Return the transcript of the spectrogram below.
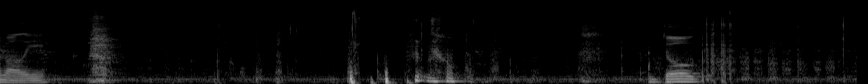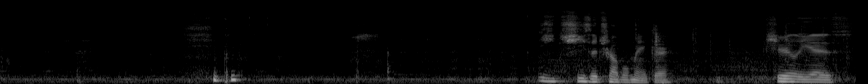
Molly. no. Dog. She's a troublemaker. She really is.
